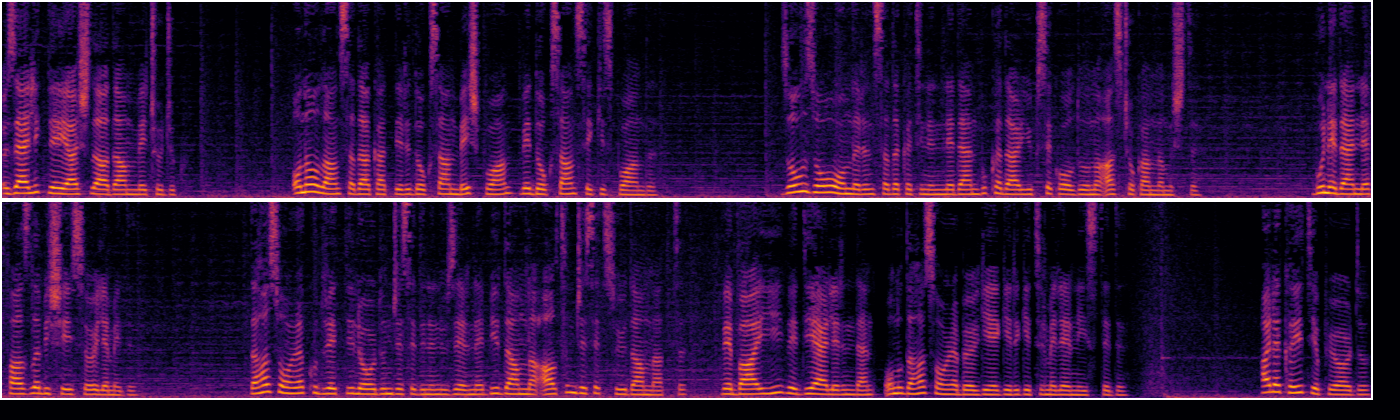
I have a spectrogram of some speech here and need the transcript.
Özellikle yaşlı adam ve çocuk. Ona olan sadakatleri 95 puan ve 98 puandı. Zhou Zhou onların sadakatinin neden bu kadar yüksek olduğunu az çok anlamıştı. Bu nedenle fazla bir şey söylemedi. Daha sonra kudretli lordun cesedinin üzerine bir damla altın ceset suyu damlattı ve bayiyi ve diğerlerinden onu daha sonra bölgeye geri getirmelerini istedi. Hala kayıt yapıyordu,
